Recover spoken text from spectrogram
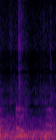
never know.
